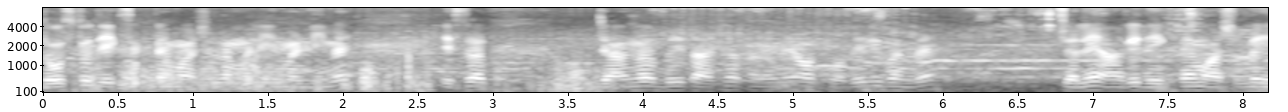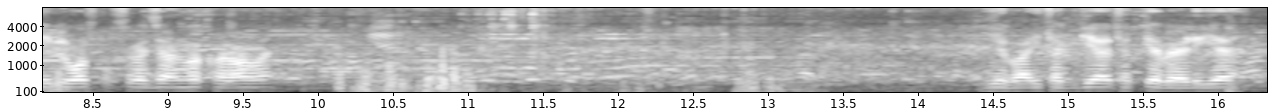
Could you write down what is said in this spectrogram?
दोस्तों देख सकते हैं माशाल्लाह मलिन मंडी में। इस वक्त जानवर बेताशा खड़े हैं और पौधे भी बन रहे हैं। चलें आगे देखते हैं माशाल्लाह ये भी बहुत खूबसूरत जानवर खड़ा हुआ है। ये भाई थक गया थक के बैठ गया है।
